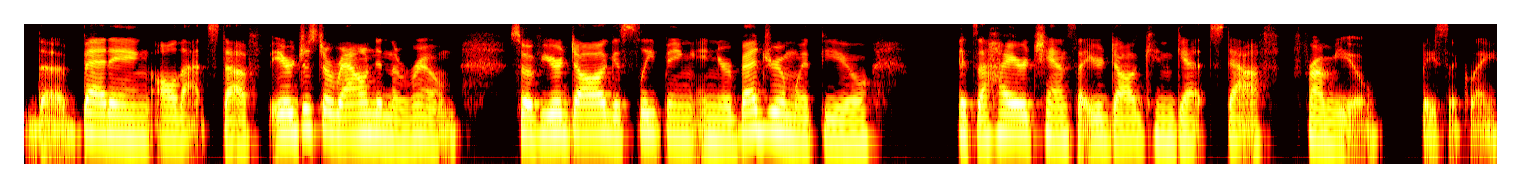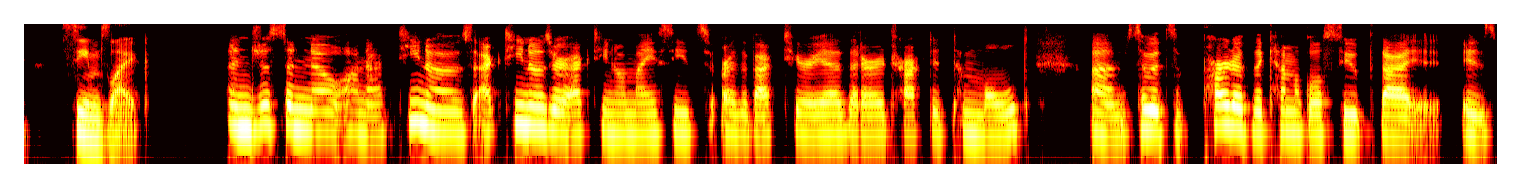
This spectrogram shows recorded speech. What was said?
the bedding, all that stuff. You're just around in the room. So if your dog is sleeping in your bedroom with you, it's a higher chance that your dog can get staph from you, basically. Seems like. And just a note on actinos actinos or actinomycetes are the bacteria that are attracted to mold. Um, so it's part of the chemical soup that is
